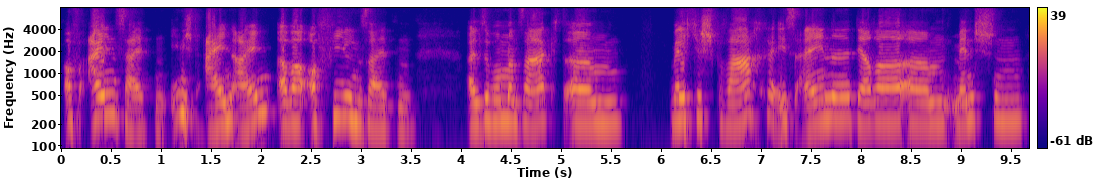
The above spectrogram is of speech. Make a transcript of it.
auf allen Seiten. Nicht allen ein, aber auf vielen Seiten. Also wo man sagt, ähm, welche Sprache ist eine, derer ähm, Menschen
